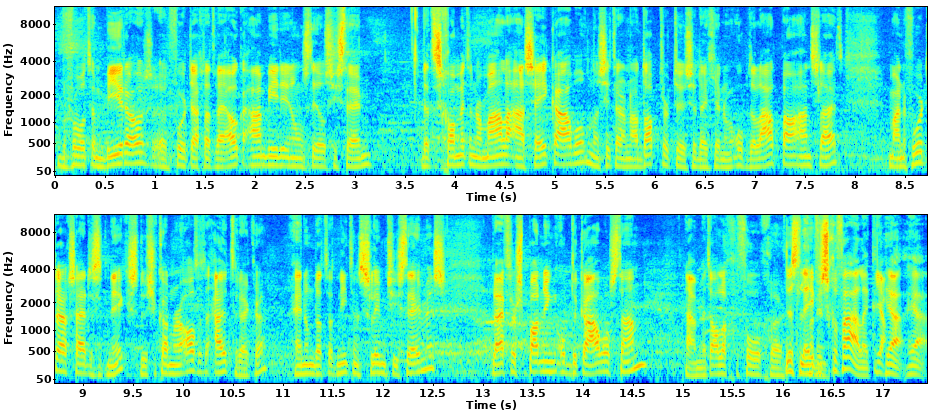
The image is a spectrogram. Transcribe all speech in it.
Bijvoorbeeld een Biro, een voertuig dat wij ook aanbieden in ons deelsysteem. Dat is gewoon met een normale AC-kabel. Dan zit er een adapter tussen dat je hem op de laadpaal aansluit. Maar aan de voertuigzijde zit niks, dus je kan er altijd uittrekken. En omdat het niet een slim systeem is, blijft er spanning op de kabel staan. Nou, met alle gevolgen. Dus levensgevaarlijk. Ja. ja, ja.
